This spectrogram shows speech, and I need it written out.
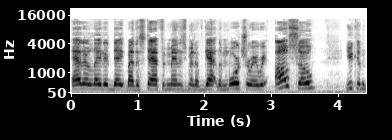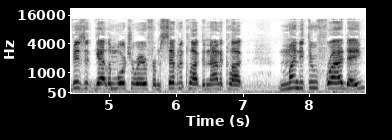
at a later date by the staff and management of Gatlin Mortuary. Also, you can visit Gatlin Mortuary from 7 o'clock to 9 o'clock Monday through Friday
